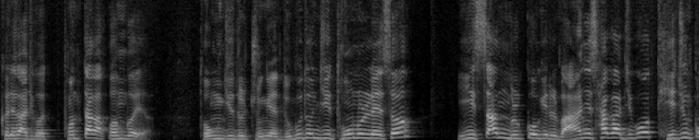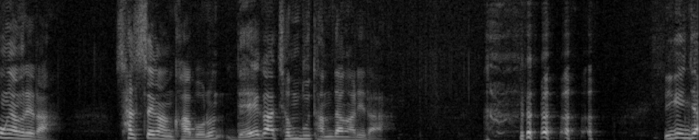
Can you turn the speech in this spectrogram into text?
그래가지고 본따 갖고 한 거예요. 동지들 중에 누구든지 돈을 내서 이 싼 물고기를 많이 사가지고 대중공양을 해라. 살생한 과보는 내가 전부 담당하리라. 이게 이제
